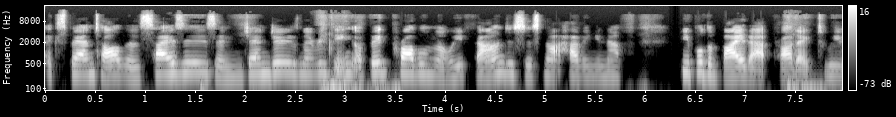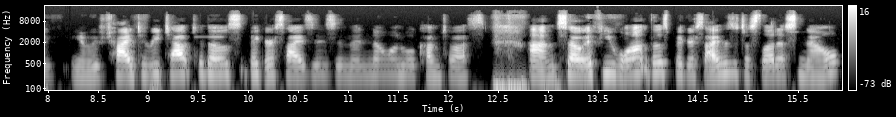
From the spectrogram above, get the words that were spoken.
expand to all the sizes and genders and everything. A big problem that we found is just not having enough people to buy that product. We've you know we've tried to reach out to those bigger sizes, and then no one will come to us. Um, so if you want those bigger sizes, just let us know,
